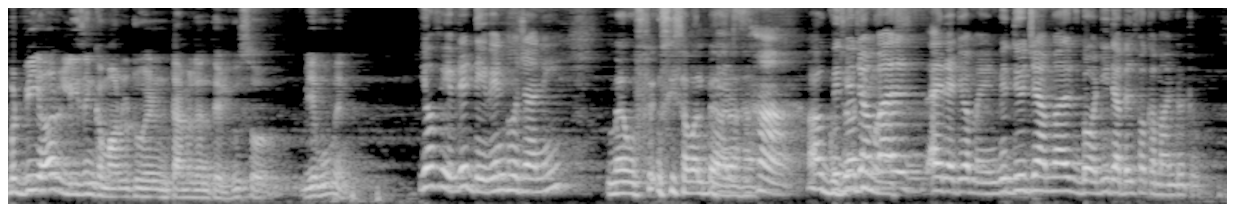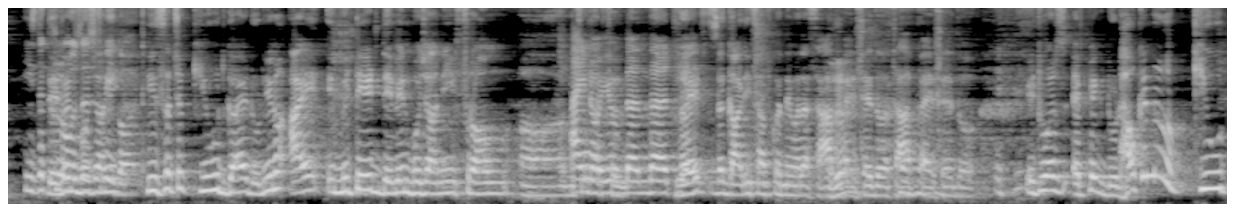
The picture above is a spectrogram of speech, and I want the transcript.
But we are releasing Commando 2 in Tamil and Telugu, so we are moving. Your favorite Deven Bhojani? मैं उस, उसी सवाल पे yes, आ रहा था हाँ. हाँ, गुजराती Jamal, I read your mind. Vidyut Jamal's body double for Commando 2. He's the Deven closest we got. he's such a cute guy, dude. You know, I imitate Deven Bojani from. Uh, I know you've film? done that, right? yes. The गाड़ी साफ़ करने वाला साफ़ पैसे दो, साफ़ पैसे दो. It was epic, dude. How can a cute,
